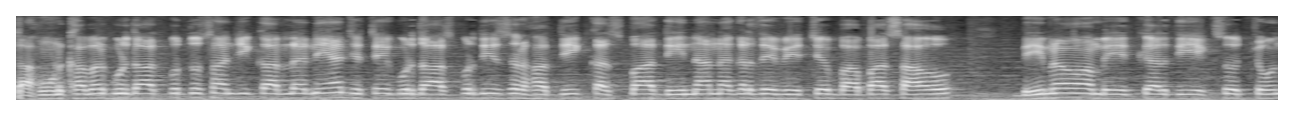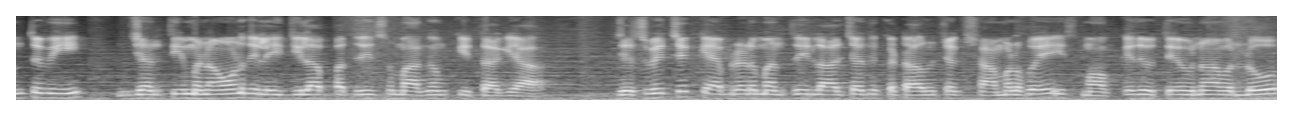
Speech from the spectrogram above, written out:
ਤਾਂ ਹੁਣ ਖਬਰ ਗੁਰਦਾਸਪੁਰ ਤੋਂ ਸਾਂਝੀ ਕਰ ਲੈਂਦੇ ਆ ਜਿੱਥੇ ਗੁਰਦਾਸਪੁਰ ਦੀ ਸਰਹੱਦੀ ਕਸਬਾ ਦੀਨਾਨਗਰ ਦੇ ਵਿੱਚ ਬਾਬਾ ਸਾਹਿਬ ਭੀਮਰਾਓ ਅੰਬੇਦਕਰ ਦੀ 134ਵੀਂ ਜਯੰਤੀ ਮਨਾਉਣ ਦੇ ਲਈ ਜ਼ਿਲ੍ਹਾ ਪੱਧਰੀ ਸਮਾਗਮ ਕੀਤਾ ਗਿਆ। ਜਿਸ ਵਿੱਚ ਕੈਬਨਿਟ ਮੰਤਰੀ ਲਾਲਚੰਦ ਕਟਾਰੂ ਚੱਕ ਸ਼ਾਮਲ ਹੋਏ। ਇਸ ਮੌਕੇ ਦੇ ਉੱਤੇ ਉਹਨਾਂ ਵੱਲੋਂ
